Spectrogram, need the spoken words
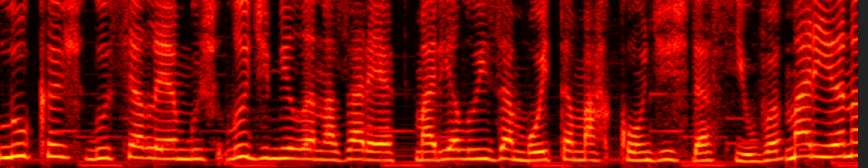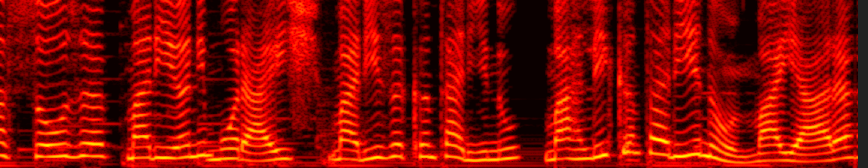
Lucas, Lúcia Lemos, Ludmila Nazaré, Maria Luísa Moita Marcondes da Silva, Mariana Souza, Mariane Moraes, Marisa Cantarino, Marli Cantarino, Maiara,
